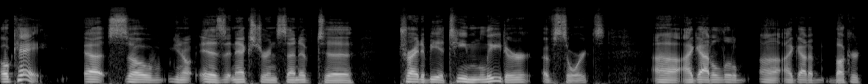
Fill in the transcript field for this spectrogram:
Okay. Uh, so, you know, as an extra incentive to try to be a team leader of sorts, uh, I got a little, uh, I got a buck or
